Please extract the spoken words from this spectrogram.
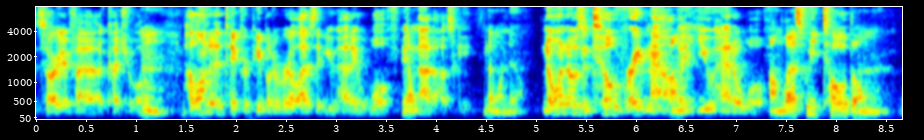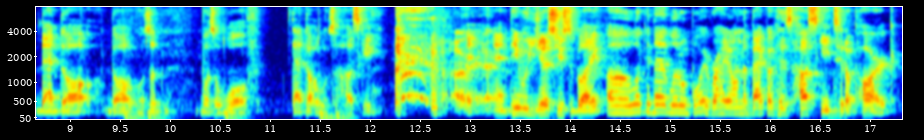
Sorry if I uh, cut you off. How long did it take for people to realize that you had a wolf and Nope. not a husky? No one knew. No one knows until right now Um, that you had a wolf. Unless we told them that dog dog was a was a wolf, that dog was a husky. all right, all right. And people just used to be like, "Oh, look at that little boy riding on the back of his husky to the park."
